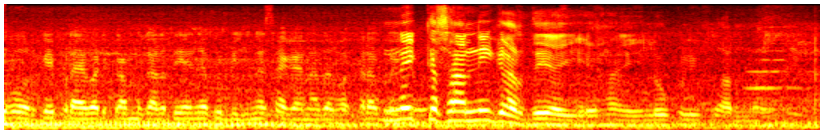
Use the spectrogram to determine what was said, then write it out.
ਹੋਰ ਕੋਈ ਪ੍ਰਾਈਵੇਟ ਕੰਮ ਕਰਦੇ ਆ ਜਾਂ ਕੋਈ ਬਿਜ਼ਨਸ ਹੈਗਾ ਇਹਨਾਂ ਦਾ ਵੱਖਰਾ ਕੋਈ? ਨਹੀਂ ਕਿਸਾਨੀ ਕਰਦੇ ਆ ਜੀ ਇਹ, ਹਾਂਜੀ ਲੋਕਲੀ ਫਾਰਮਰ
